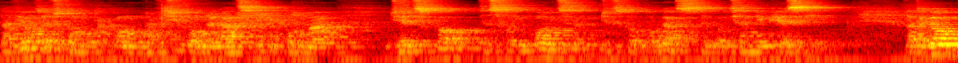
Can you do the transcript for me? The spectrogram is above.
nawiązać tą taką prawdziwą relację, jaką ma dziecko ze swoim Ojcem, dziecko Boga z tym Ojcem Niebieskim. Dlatego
